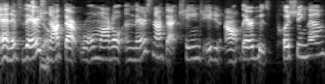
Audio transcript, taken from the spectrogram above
and if there's yeah. not that role model and there's not that change agent out there who's pushing them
